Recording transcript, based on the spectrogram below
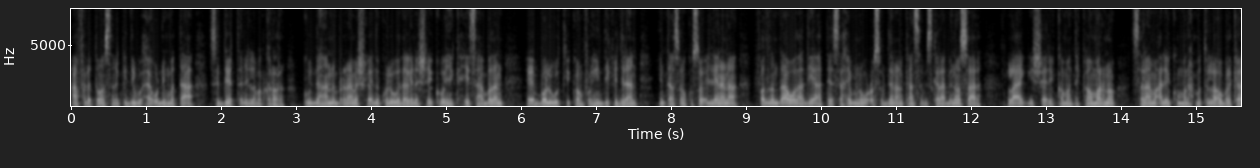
Afar iyo toban sano kadib waxay u dhigmataa siddeetan iyo laba karoor. Guud ahaana barnaamijka idin kula wadaagana sheekooyinka xiisaha badan ee bollywoodkii koonfur hindi ka jiraan. Intaasaan ku soo ilinana fadlan daawad haddii aad tahay saaxiib nagu cusub janaalkan sabskraaib inoo saar like iyo share iyo kama marno. Asalaamu calaykum waraxmatullahi wabarakatu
